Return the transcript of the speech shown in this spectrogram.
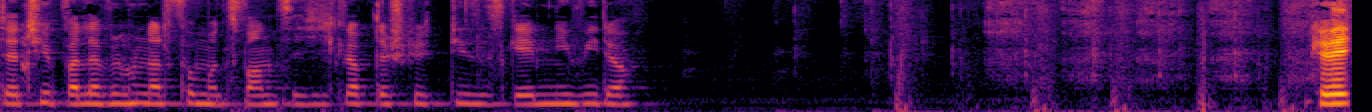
Der Typ war Level 125. Ich glaube, der spielt dieses Game nie wieder. Okay.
